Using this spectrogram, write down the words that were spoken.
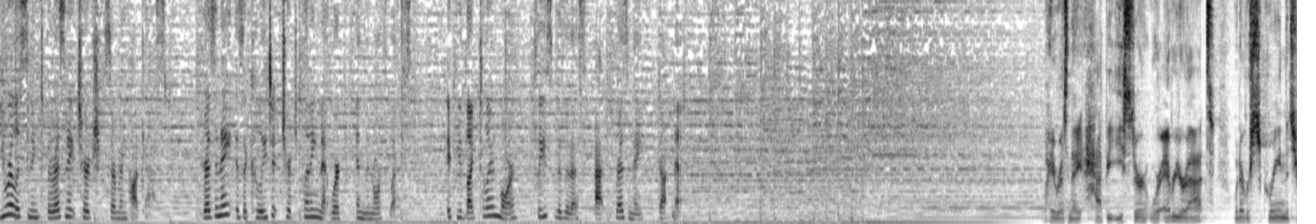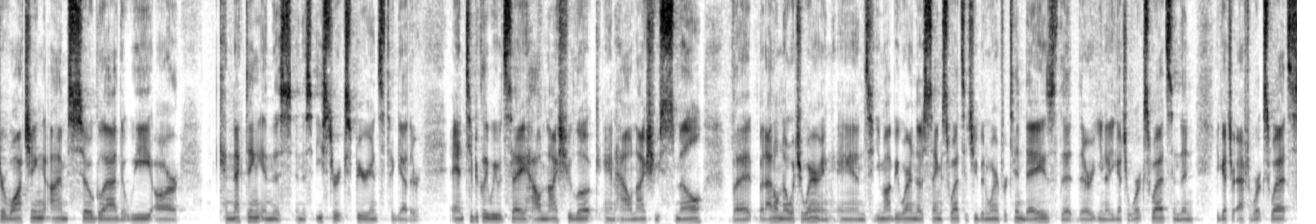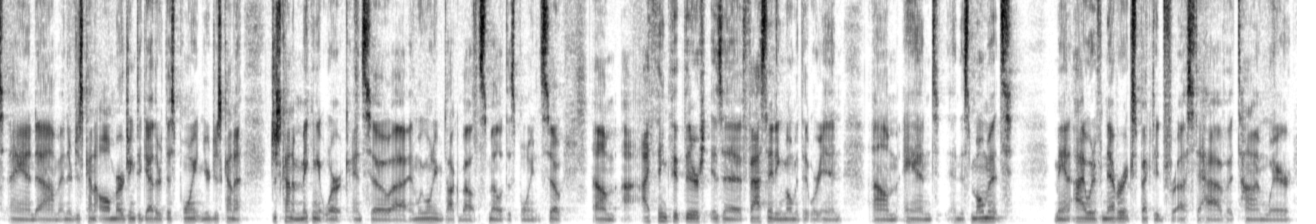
You are listening to the Resonate Church Sermon Podcast. Resonate is a collegiate church planting network in the Northwest. If you'd like to learn more, please visit us at resonate.net. Well, hey, Resonate, happy Easter. Wherever you're at, whatever screen that you're watching, I'm so glad that we are connecting in this, in this Easter experience together. And typically we would say how nice you look and how nice you smell, but, but I don't know what you're wearing. And you might be wearing those same sweats that you've been wearing for 10 days that they're, you know, you got your work sweats and then you got your after work sweats and, um, and they're just kind of all merging together at this point and you're just kind of, just kind of making it work. And so, uh, and we won't even talk about the smell at this point. So um, I think that there is a fascinating moment that we're in. Um, and, and this moment, man, I would have never expected for us to have a time where,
